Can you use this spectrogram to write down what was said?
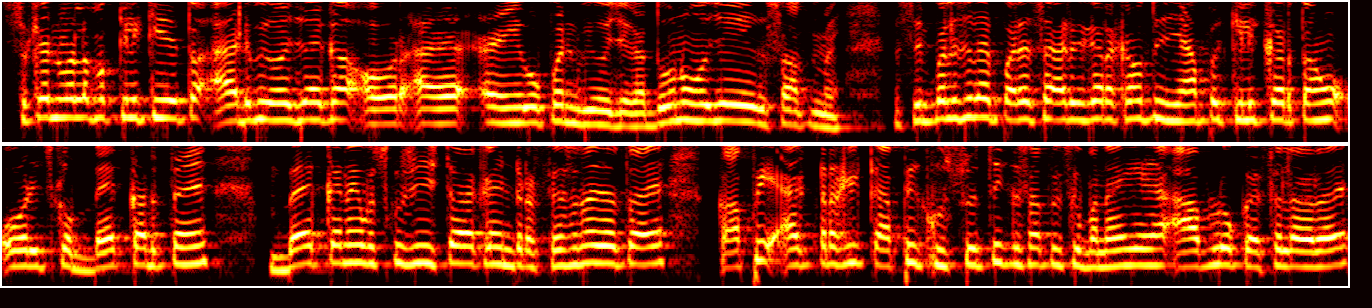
सेकंड वाला पर क्लिक कीजिए तो ऐड भी हो जाएगा और ओपन भी हो जाएगा। दोनों हो जाएगा एक साथ में। सिंपल से मैं पहले से ऐड कर रखा हूँ तो यहाँ पर क्लिक करता हूँ और इसको बैक करते हैं। बैक करने के बाद कुछ इस तरह का इंटरफेस आ जाता है। काफ़ी एक्टर की, काफ़ी खूबसूरती के साथ इसको बनाया गया है आप लोग कैसा लग रहा है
